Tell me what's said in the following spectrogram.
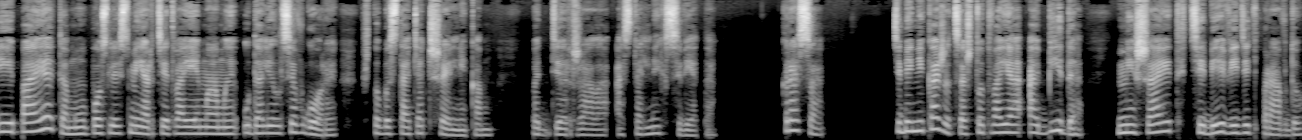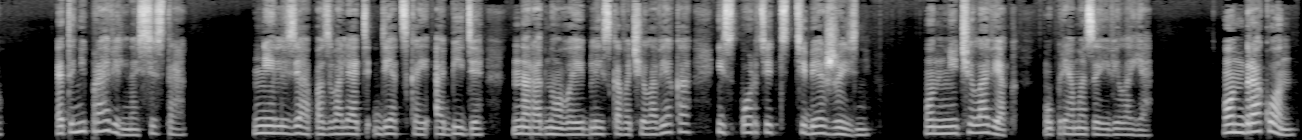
И поэтому после смерти твоей мамы удалился в горы, чтобы стать отшельником», — поддержала остальных Света. «Краса, тебе не кажется, что твоя обида мешает тебе видеть правду? Это неправильно, сестра. Нельзя позволять детской обиде на родного и близкого человека испортить тебе жизнь. Он не человек, упрямо заявила я. «Он дракон.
